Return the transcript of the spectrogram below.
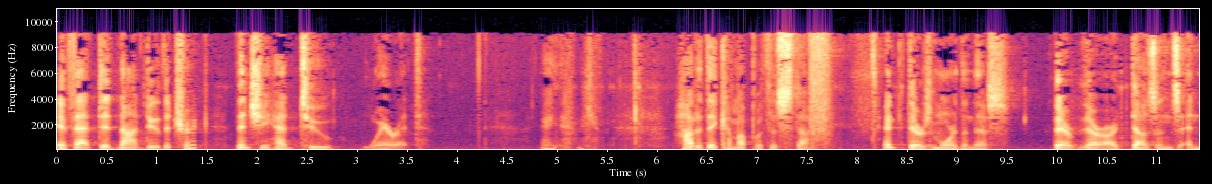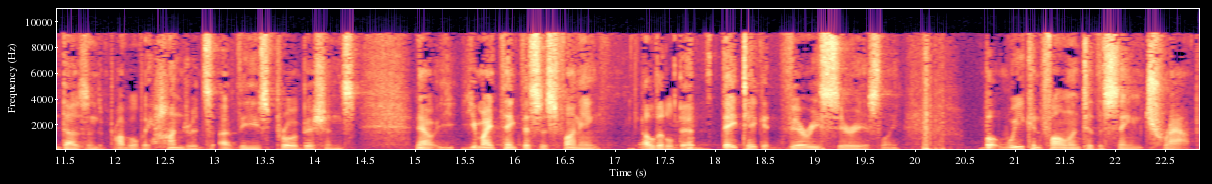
If that did not do the trick, then she had to wear it. How did they come up with this stuff? And there's more than this. There, there are dozens and dozens, probably hundreds of these prohibitions. Now, you might think this is funny a little bit. They take it very seriously. But we can fall into the same trap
